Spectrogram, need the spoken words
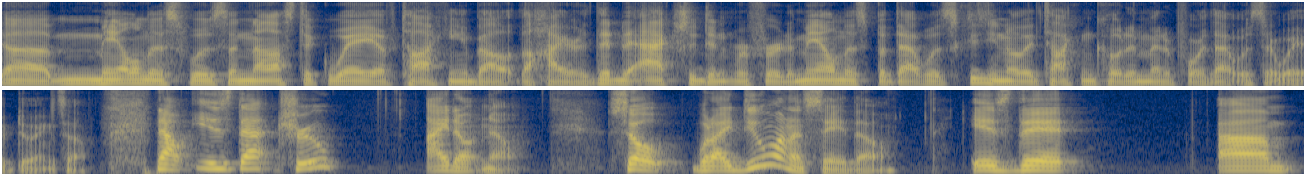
uh, maleness was a Gnostic way of talking about the higher. That it actually didn't refer to maleness, but that was because you know they talk in code and metaphor. That was their way of doing so. Now, is that true? I don't know. So what I do want to say though is that um,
